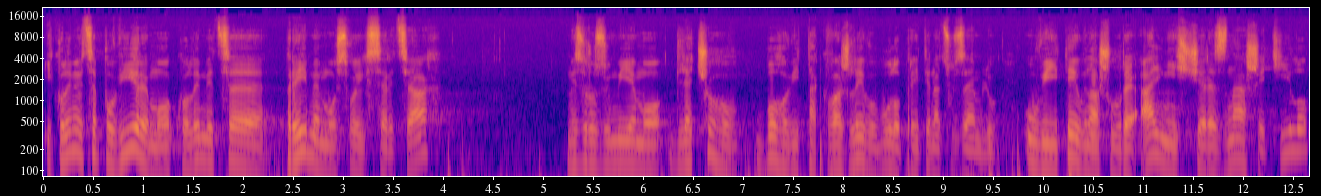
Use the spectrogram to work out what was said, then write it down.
І коли ми в це повіримо, коли ми це приймемо у своїх серцях, ми зрозуміємо, для чого Богові так важливо було прийти на цю землю, увійти в нашу реальність через наше тіло,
